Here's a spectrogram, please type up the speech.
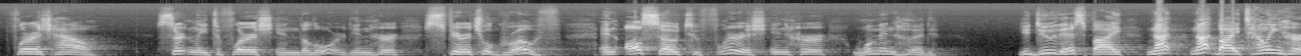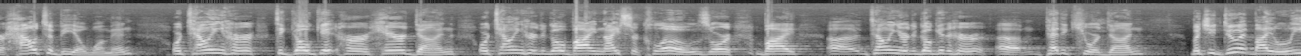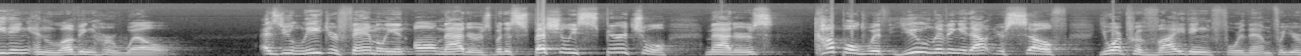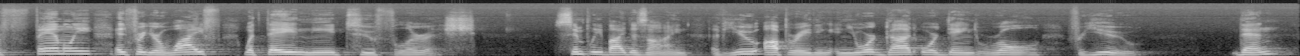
Flourish how? Certainly to flourish in the Lord, in her spiritual growth, and also to flourish in her womanhood. You do this by not, not by telling her how to be a woman, or telling her to go get her hair done, or telling her to go buy nicer clothes, or by uh, telling her to go get her uh, pedicure done, but you do it by leading and loving her well. As you lead your family in all matters, but especially spiritual matters, coupled with you living it out yourself, you are providing for them, for your family, and for your wife what they need to flourish simply by design of you operating in your God ordained role for you. Then,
